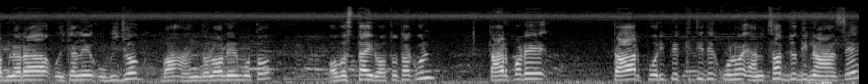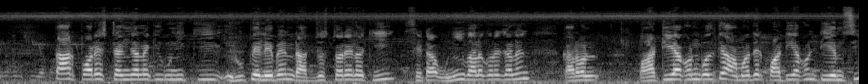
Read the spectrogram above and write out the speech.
আপনারা ওইখানে অভিযোগ বা আন্দোলনের মতো অবস্থায় রত থাকুন। তারপরে তার পরিপ্রেক্ষিতে কোনো অ্যান্সার যদি না আসে তারপরে স্ট্যান্ডা নাকি উনি কি রূপে নেবেন, রাজ্য স্তরে না কি সেটা উনিই ভালো করে জানেন। কারণ পার্টি এখন বলতে আমাদের পার্টি এখন টিএমসি।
